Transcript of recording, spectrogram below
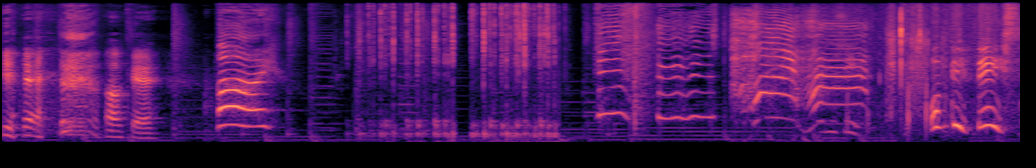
yeah. Okay. Bye. Open your face.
